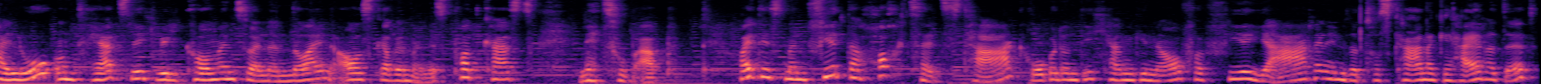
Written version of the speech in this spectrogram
Hallo und herzlich willkommen zu einer neuen Ausgabe meines Podcasts Let's Hoop Up. Heute ist mein vierter Hochzeitstag. Robert und ich haben genau vor vier Jahren in der Toskana geheiratet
